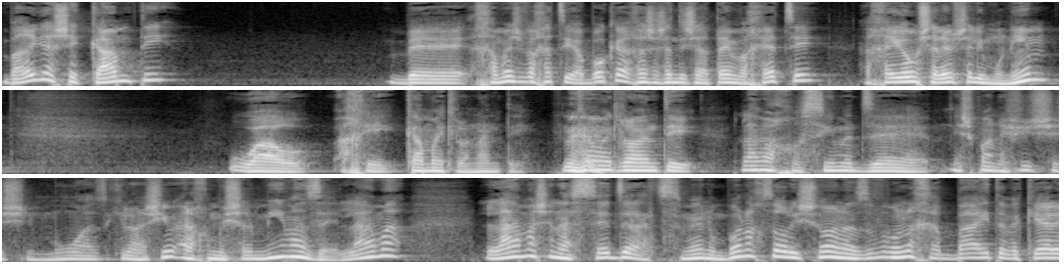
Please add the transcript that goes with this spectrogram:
ברגע שקמתי, בחמש וחצי בבוקר, אחרי שישנתי שעתיים וחצי, אחרי יום שלם של אימונים, וואו, אחי, כמה התלוננתי. כמה התלוננתי. למה אנחנו עושים את זה? יש פה אנשים ששילמו, אז כאילו אנשים, אנחנו משלמים על זה, למה? למה שנעשה את זה לעצמנו? בוא נחזור לישון, עזבו, בוא נלך הביתה וכאלה.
